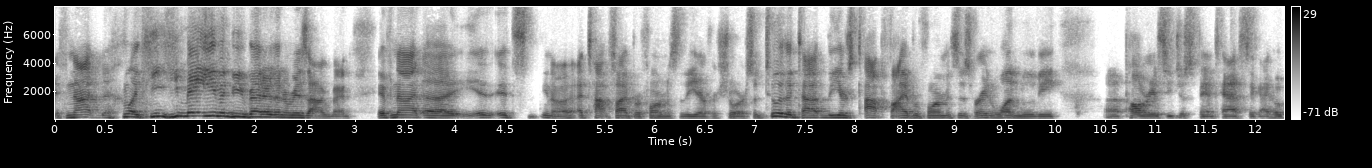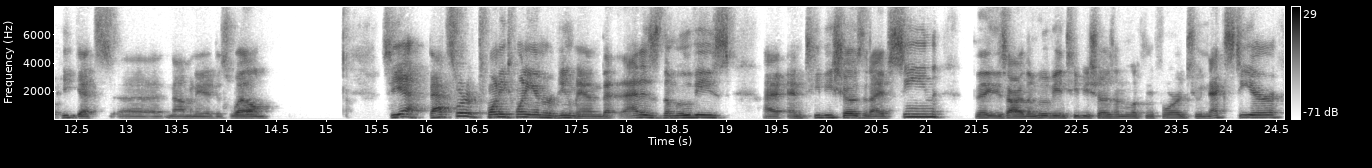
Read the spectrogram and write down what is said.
if not like he, he may even be better than Riz Ahmed. If not, uh, it, it's, you know, a top five performance of the year for sure. So two of the top, the year's top five performances are in one movie. Uh, Paul Raci, just fantastic. I hope he gets uh, nominated as well. So yeah, that's sort of 2020 in review, man. That that is the movies I, and TV shows that I've seen. These are the movie and TV shows I'm looking forward to next year.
